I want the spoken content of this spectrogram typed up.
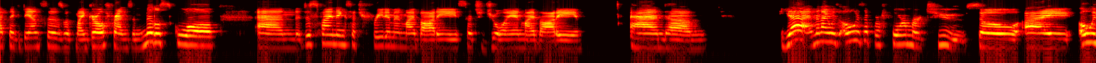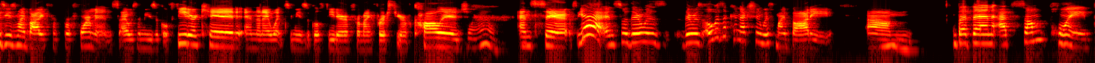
epic dances with my girlfriends in middle school and just finding such freedom in my body, such joy in my body. And um, yeah, and then I was always a performer too. So I always used my body for performance. I was a musical theater kid, and then I went to musical theater for my first year of college. Wow. And so yeah, and so there was there was always a connection with my body um, mm. But then at some point,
